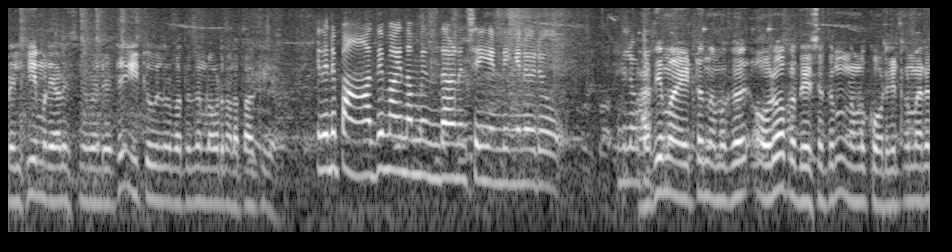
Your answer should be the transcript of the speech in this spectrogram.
ഡൽഹി മലയാളീസിന് വേണ്ടിയിട്ട് ഈ ടൂ വീലർ പദ്ധതി നമ്മളവിടെ നടപ്പാക്കുകയാണ്. ഇതിനിപ്പോൾ ആദ്യമായി നമ്മൾ എന്താണ് ചെയ്യേണ്ടത് ഇങ്ങനെ ഒരു ആദ്യമായിട്ട് നമുക്ക് ഓരോ പ്രദേശത്തും നമ്മൾ കോർഡിനേറ്റർമാരെ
